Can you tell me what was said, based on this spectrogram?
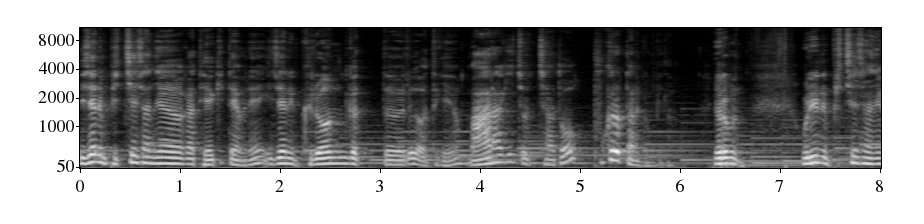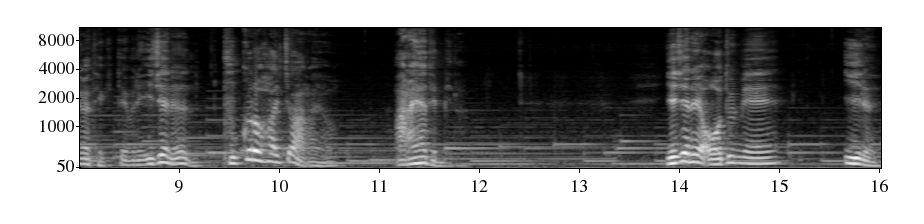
이제는 빛의 자녀가 되었기 때문에 이제는 그런 것들을 어떻게 해요? 말하기조차도 부끄럽다는 겁니다. 여러분, 우리는 빛의 자녀가 되기 때문에 이제는 부끄러워할 줄 알아요. 알아야 됩니다. 예전에 어둠의 일,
